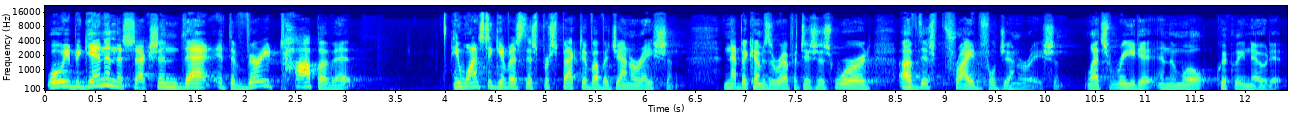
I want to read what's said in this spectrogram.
Well, we begin in this section that at the very top of it, he wants to give us this perspective of a generation. And that becomes the repetitious word of this prideful generation. Let's read it and then we'll quickly note it.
